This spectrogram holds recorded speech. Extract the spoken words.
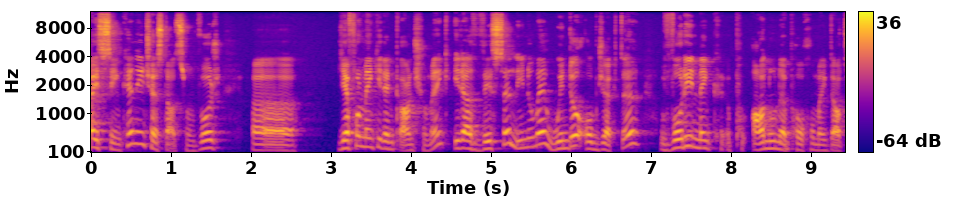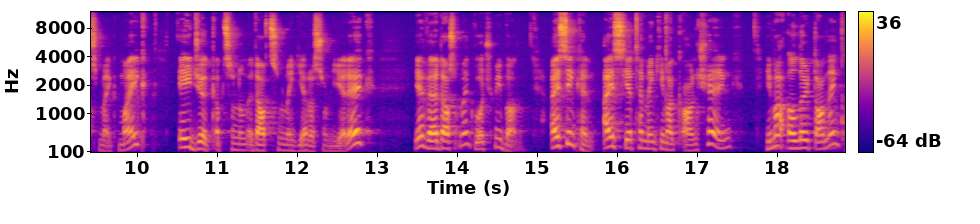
Այսինքն ինչ է ստացվում, որ երբ որ մենք իրեն կանչում ենք, իրա this-ը լինում է window object-ը, որին մենք անունը փոխում ենք, դարձնում ենք mic, age-ը կպցնում դարձնում ենք 33 եւ վերադարձնում ենք ոչ մի բան։ Այսինքն, այս եթե մենք հիմա կանչենք, հիմա alert անենք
